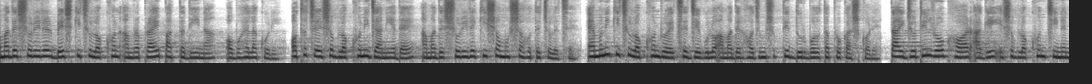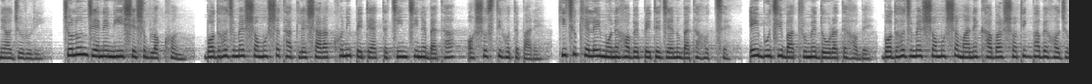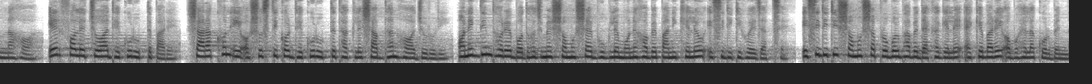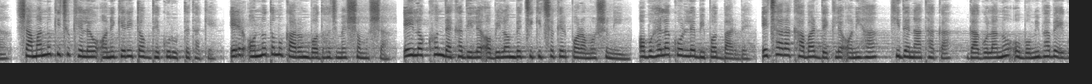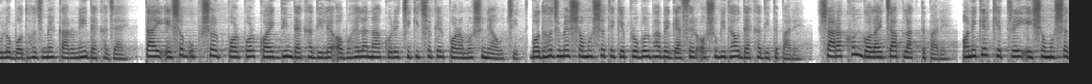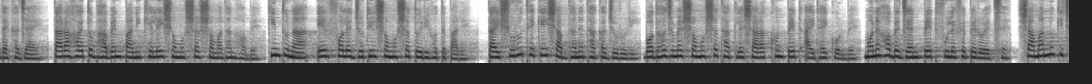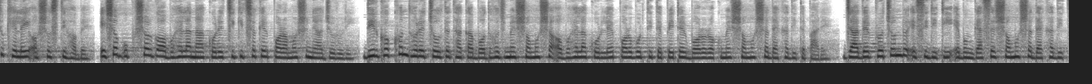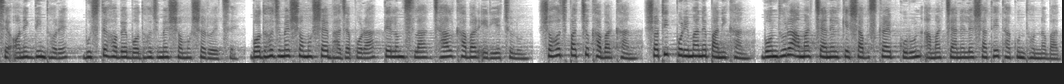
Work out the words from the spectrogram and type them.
আমাদের শরীরের বেশ কিছু লক্ষণ আমরা প্রায় পাত্তা দিই না, অবহেলা করি। অথচ এসব লক্ষণই জানিয়ে দেয় আমাদের শরীরে কি সমস্যা হতে চলেছে। এমনই কিছু লক্ষণ রয়েছে যেগুলো আমাদের হজমশক্তির দুর্বলতা প্রকাশ করে। তাই জটিল রোগ হওয়ার আগেই এসব লক্ষণ চিনে নেওয়া জরুরি। চলুন জেনে নিই সেসব লক্ষণ। বদহজমের সমস্যা থাকলে সারাক্ষণই পেটে একটা চিনচিনে ব্যথা, অস্বস্তি হতে পারে। কিছু খেলেই মনে হবে পেটে যেন ব্যথা হচ্ছে। এই বুঝি বাথরুমে দৌড়াতে হবে। বদহজমের সমস্যা মানে খাবার সঠিকভাবে হজম না হওয়া। এর ফলে চোয়া ঢেকুর উঠতে পারে। সারাক্ষণ এই অস্বস্তিকর ঢেকুর উঠতে থাকলে সাবধান হওয়া জরুরি। অনেকদিন ধরে বদহজমের সমস্যায় ভুগলে মনে হবে পানি খেলেও এসিডিটি হয়ে যাচ্ছে। এসিডিটির সমস্যা প্রবলভাবে দেখা গেলে একেবারেই অবহেলা করবেন না। সামান্য কিছু খেলেও অনেকেরই টক ঢেকুর উঠতে থাকে। এর অন্যতম কারণ বদহজমের সমস্যা। এই লক্ষণ দেখা দিলে অবিলম্বে চিকিৎসকের পরামর্শ নিন। অবহেলা করলে বিপদ বাড়বে। এছাড়া খাবার দেখলে অনীহা, খিদে না থাকা, গাগোলানো ও বমিভাবে এগুলো বদহজমের কারণেই দেখা যায়। তাই এসব উপসর্গ পরপর কয়েকদিন দেখা দিলে অবহেলা না করে চিকিৎসকের পরামর্শ নেওয়া উচিত। বদহজমের সমস্যা থেকে প্রবলভাবে গ্যাসের অসুবিধাও দেখা দিতে পারে। সারাক্ষণ গলায় চাপ লাগতে পারে। অনেকের ক্ষেত্রেই এই সমস্যা দেখা যায়। তারা হয়তো ভাবেন পানি খেলেই সমস্যার সমাধান হবে। কিন্তু না, এর ফলে জটিল সমস্যা তৈরি হতে পারে। তাই শুরু থেকেই সাবধানে থাকা জরুরি। বদহজমের সমস্যা থাকলে সারাক্ষণ পেট আইঢাই করবে। মনে হবে যেন পেট ফুলে ফেপে রয়েছে। সামান্য কিছু খেলেই অস্বস্তি হবে। এসব উপসর্গ অবহেলা না করে চিকিৎসকের পরামর্শ নেওয়া জরুরি। দীর্ঘক্ষণ ধরে চলতে থাকা বদহজমের সমস্যা অবহেলা করলে পরবর্তীতে পেটের বড় রকমের সমস্যা দেখা দিতে পারে। যাদের প্রচণ্ড অ্যাসিডিটি এবং গ্যাসের সমস্যা দেখা দিচ্ছে অনেকদিন ধরে বুঝতে হবে বদহজমের সমস্যা রয়েছে। বদহজমের সমস্যায় ভাজা পোড়া, তেলমসলা, ঝাল খাবার এড়িয়ে চলুন। সহজপাচ্য খাবার খান, সঠিক পরিমাণে পানি খান। বন্ধুরা, আমার চ্যানেলকে সাবস্ক্রাইব করুন, আমার চ্যানেলের সাথেই থাকুন, ধন্যবাদ।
